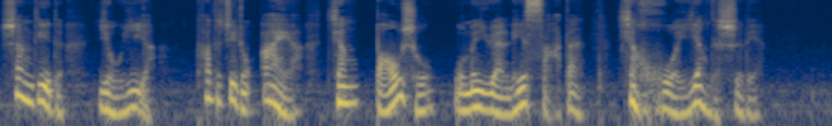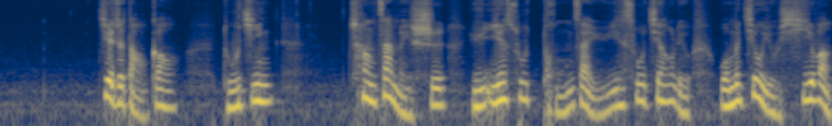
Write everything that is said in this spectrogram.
上帝的友谊啊，他的这种爱啊，将保守我们远离撒旦像火一样的试炼。借着祷告、读经。唱赞美诗与耶稣同在与耶稣交流我们就有希望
